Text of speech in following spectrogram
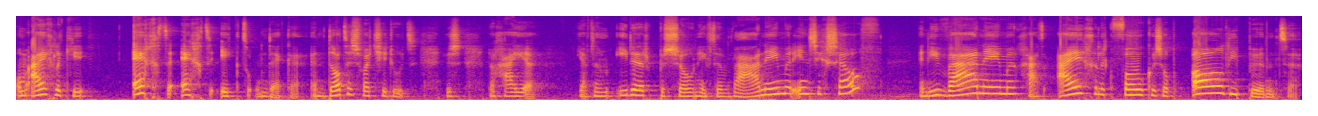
om eigenlijk je echte, echte ik te ontdekken. En dat is wat je doet. Dus dan ga je, je hebt een, ieder persoon heeft een waarnemer in zichzelf. En die waarnemer gaat eigenlijk focussen op al die punten.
